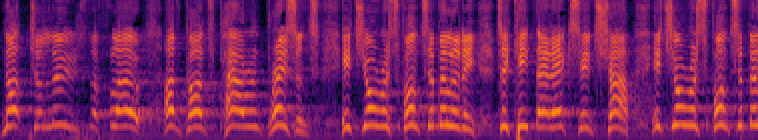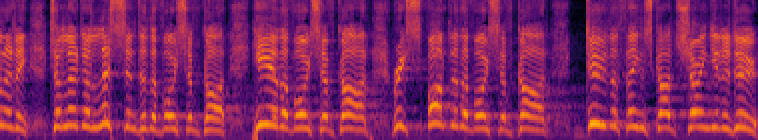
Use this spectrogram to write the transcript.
not to lose the flow of God's power and presence. It's your responsibility to keep that axe head sharp. It's your responsibility to learn to listen to the voice of God, hear the voice of God, respond to the voice of God, do the things God's showing you to do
